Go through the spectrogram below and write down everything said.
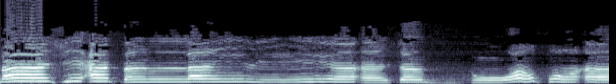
ناشئة الليل هي أشد وطئا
